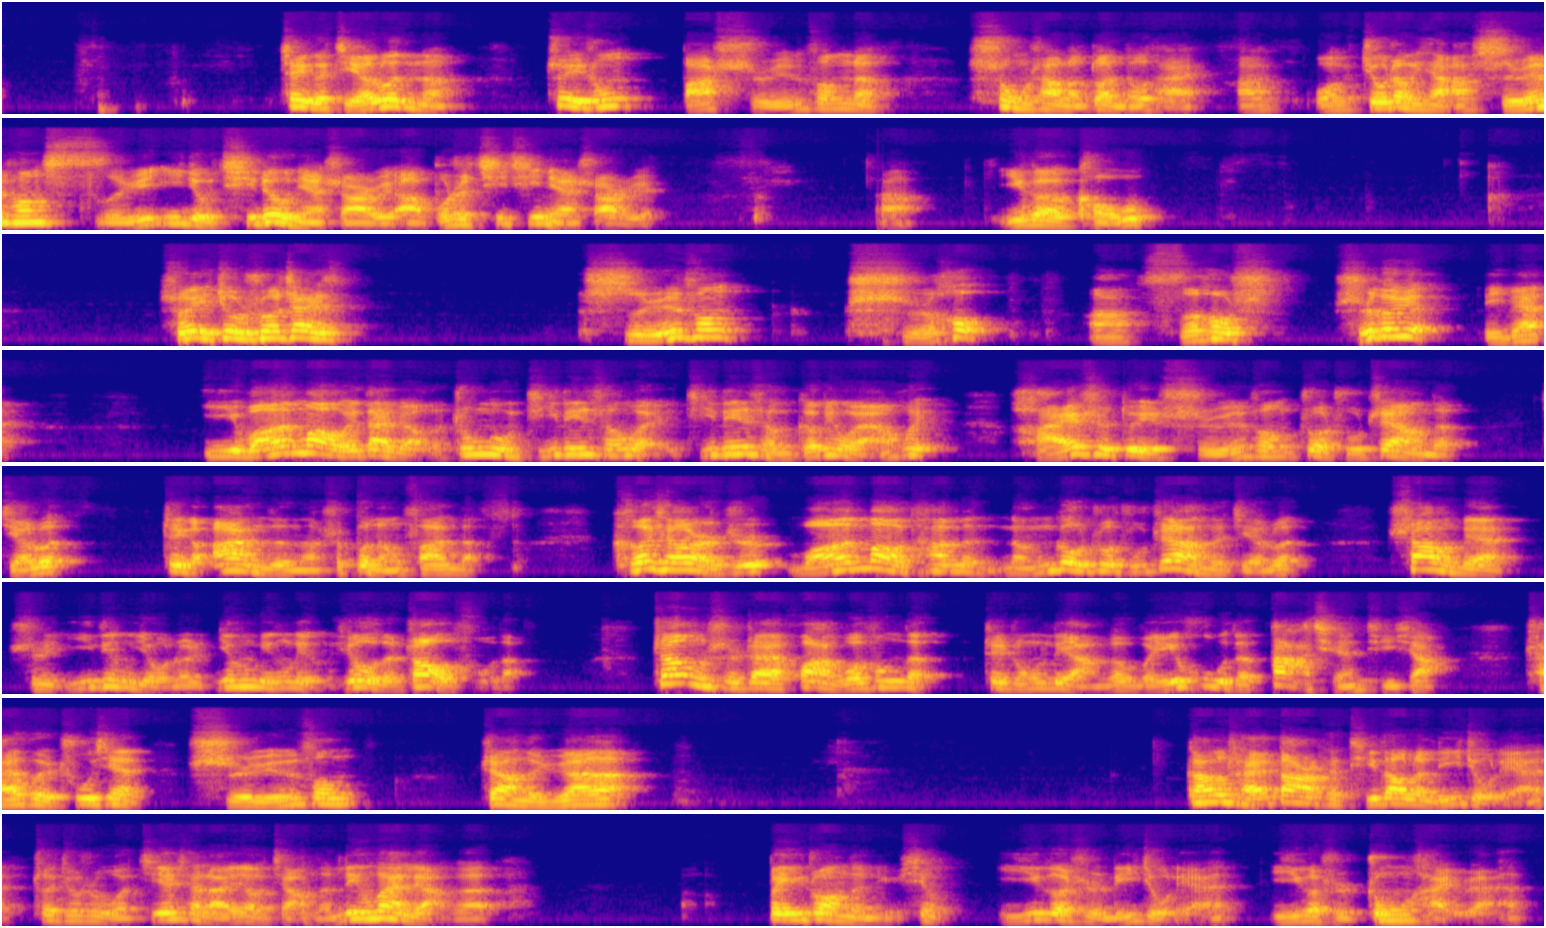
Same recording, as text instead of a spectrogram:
这个结论呢，最终把史云峰呢送上了断头台啊！我纠正一下啊，史云峰死于一九七六年十二月啊，不是七七年十二月啊，一个口误。所以就是说，在史云峰死后啊，死后十十个月里边。以王恩茂为代表的中共吉林省委、吉林省革命委员会，还是对史云峰做出这样的结论：这个案子呢是不能翻的。可想而知，王恩茂他们能够做出这样的结论，上边是一定有着英明领袖的照拂的。正是在华国锋的这种两个维护的大前提下，才会出现史云峰这样的冤案。刚才 Dark 提到了李九莲，这就是我接下来要讲的另外两个悲壮的女性，一个是李九莲，一个是钟海源。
